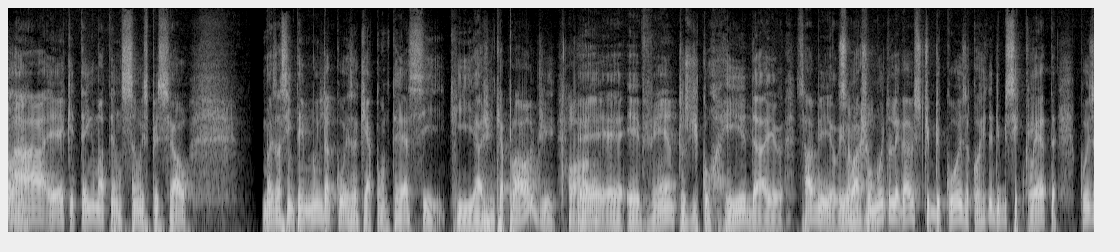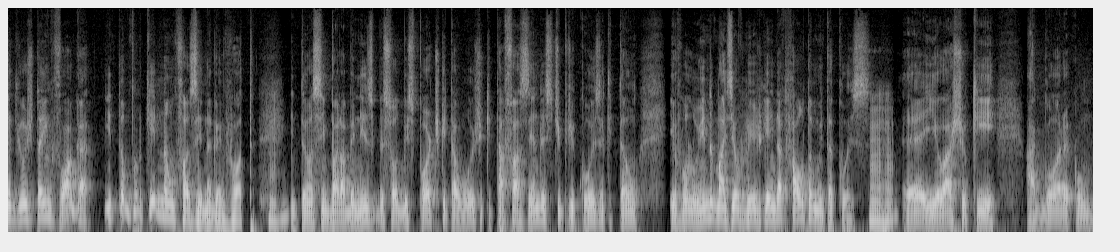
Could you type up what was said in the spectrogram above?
lá, é, que tenha uma atenção especial. Mas assim, tem muita coisa que acontece que a gente aplaude. Claro. É, é, eventos de corrida, eu- sabe? Eu, é eu muito acho bom. muito legal esse tipo de coisa, corrida de bicicleta, coisa que hoje está em voga. Então, por que não fazer na gaivota? Uhum. Então, assim, parabenizo o pessoal do esporte que está hoje, que está fazendo esse tipo de coisa, que estão evoluindo, mas eu vejo que ainda falta muita coisa. Uhum. É, e eu acho que agora com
